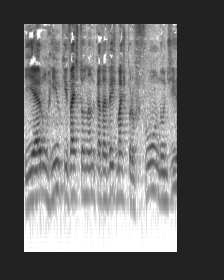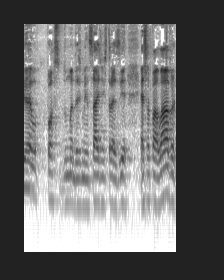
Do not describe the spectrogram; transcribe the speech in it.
e era um rio que vai se tornando cada vez mais profundo. Um dia eu posso, de uma das mensagens, trazer essa palavra,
